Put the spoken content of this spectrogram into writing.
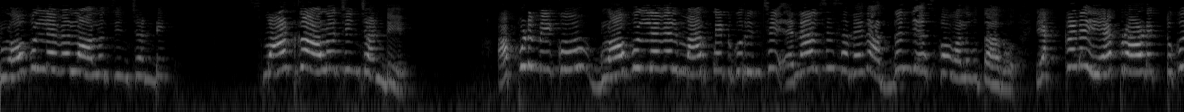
గ్లోబల్ లెవెల్లో ఆలోచించండి. స్మార్ట్గా ఆలోచించండి. అప్పుడు మీకు గ్లోబల్ లెవెల్ మార్కెట్ గురించి ఎనాలిసిస్ అనేది అర్థం చేసుకోగలుగుతారు. ఎక్కడ ఏ ప్రోడక్ట్కు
